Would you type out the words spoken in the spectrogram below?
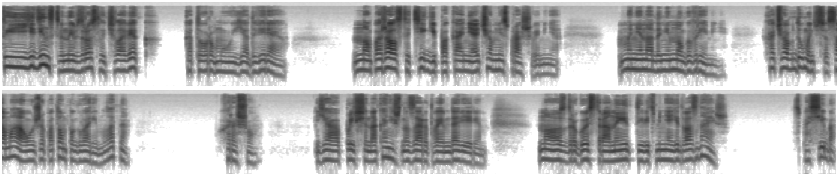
ты единственный взрослый человек, которому я доверяю. Но, пожалуйста, Тиги, пока ни о чем не спрашивай меня. Мне надо немного времени. Хочу обдумать все сама, а уже потом поговорим, ладно?» «Хорошо», я польщена, конечно, Зара, твоим доверием. Но, с другой стороны, ты ведь меня едва знаешь. Спасибо.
